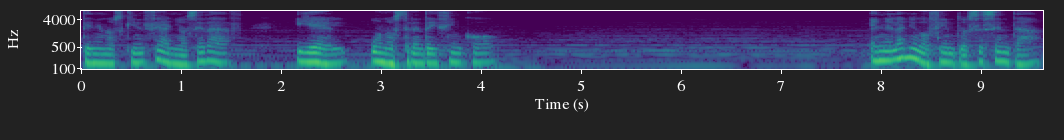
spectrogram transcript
tenía unos 15 años de edad y él unos 35. En el año 260,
